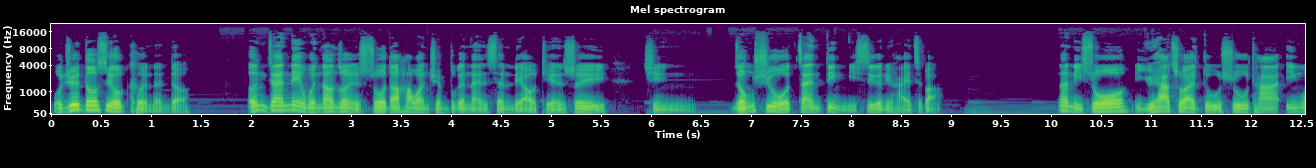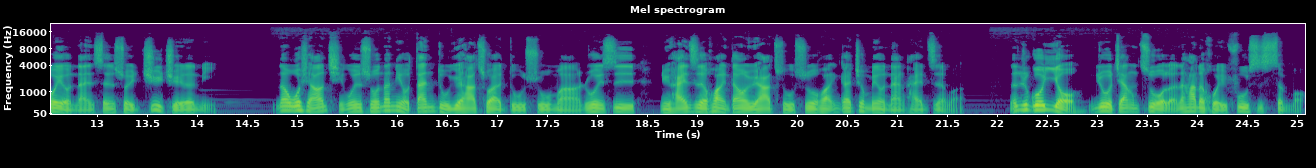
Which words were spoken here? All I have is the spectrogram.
我觉得都是有可能的。而你在内文当中也说到，他完全不跟男生聊天，所以请容许我暂定你是一个女孩子吧。那你说你约他出来读书，他因为有男生所以拒绝了你。那我想要请问说，那你有单独约他出来读书吗？如果你是女孩子的话，你单独约他读书的话，应该就没有男孩子了嘛？那如果有，你如果这样做了，那他的回复是什么？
